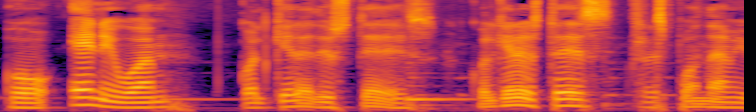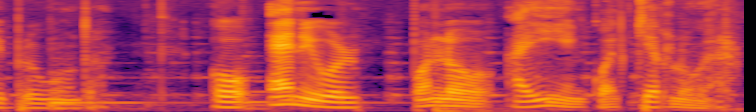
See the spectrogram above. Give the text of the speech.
O anyone, cualquiera de ustedes. Cualquiera de ustedes responda a mi pregunta. O anywhere, ponlo ahí en cualquier lugar.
